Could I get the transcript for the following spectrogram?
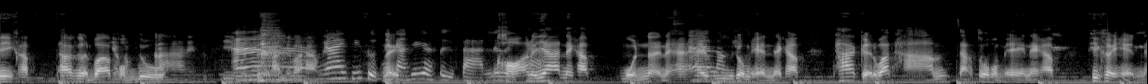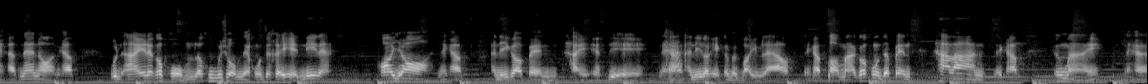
นี่ครับ ถ้าเกิดว่าผมดูเกี่ยวกับตาเนี่ยที่มันสำคัญหรือเปล่าครับง่ายที่สุดในไหนการที่จะสื่อสารเลย ขออนุญาค่ะตนะครับหมุนหน่อยนะฮะอ่าให้คุณผู้ชมเห็นนะครับ ถ้าเกิดว่าถามจากตัวผมเองนะครับที่เคยเห็นนะครับแน่นอนครับคุณไอซ์แล้วก็ผมแล้วคุณผู้ชมเนี่ยคงจะเคยเห็นนี่นะออยนะครับอันนี้ก็เป็นไทย FDA นะครัฮะบอันนี้เราเห็นกันบ่อยๆอยู่แล้วนะครับต่อมาก็คงจะเป็นฮาลานนะครับเครื่องหมายนะฮะ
